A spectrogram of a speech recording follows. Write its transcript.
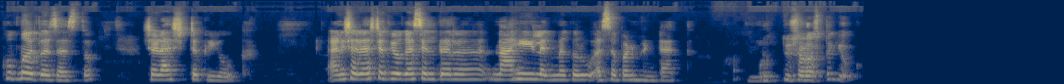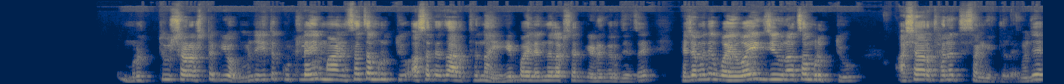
खूप महत्त्वाचा असतो. षडाष्टक योग. आणि षडाष्टक योग असेल तर नाही लग्न करू असं पण म्हणतात. मृत्यू षडाष्टक योग. मृत्यू षडाष्टक योग. म्हणजे इथं कुठल्याही माणसाचा मृत्यू असा त्याचा अर्थ नाही. हे पहिल्यांदा लक्षात घेणं गरजेचं आहे. ह्याच्यामध्ये वैवाहिक जीवनाचा मृत्यू अशा अर्थाने ते सांगितलेलं आहे. म्हणजे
